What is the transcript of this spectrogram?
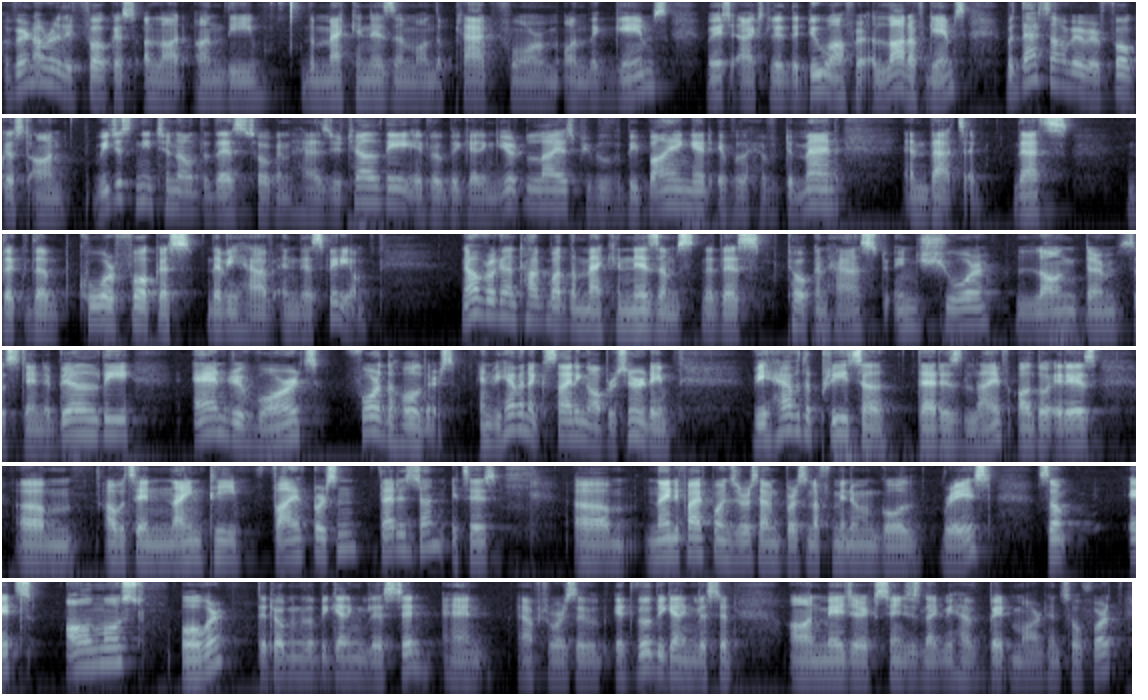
We're not really focused a lot on the the mechanism, on the platform, on the games, which actually they do offer a lot of games, but that's not where we're focused on. We just need to know that this token has utility, it will be getting utilized, people will be buying it, it will have demand, and that's it. That's the, the core focus that we have in this video. Now we're going to talk about the mechanisms that this token has to ensure long-term sustainability and rewards for the holders. And we have an exciting opportunity. We have the pre-sale that is live, although it is, um, I would say 95% that is done. It says 95.07% um, of minimum goal raised. So it's almost over. The token will be getting listed and afterwards it will be getting listed on major exchanges like we have bitmart and so forth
